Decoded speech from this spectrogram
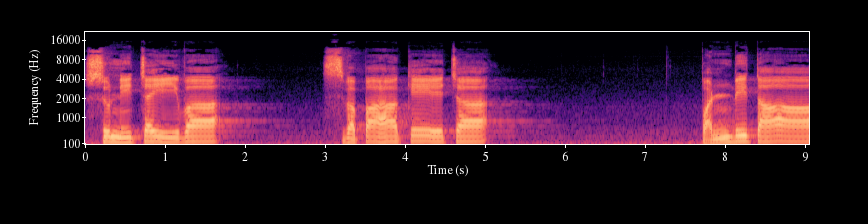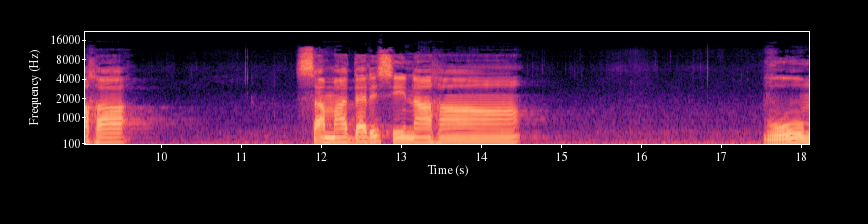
హస్తిని సునిచైవ స్వపాకే చ పండితాః సమదర్శినः ఓం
